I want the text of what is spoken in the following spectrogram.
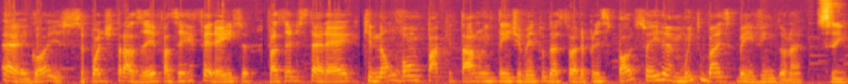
É, igual isso. Você pode trazer, fazer referência, fazer easter egg que não vão impactar no entendimento da história principal. Isso aí é muito mais que bem-vindo, né? Sim.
